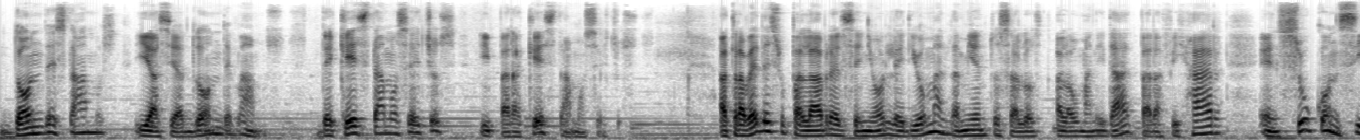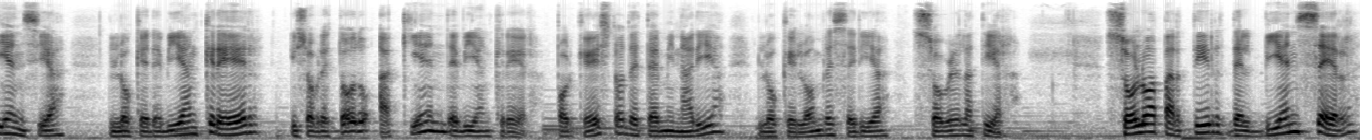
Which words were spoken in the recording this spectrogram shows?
dónde estamos y hacia dónde vamos, de qué estamos hechos y para qué estamos hechos. A través de su palabra el Señor le dio mandamientos a, a la humanidad para fijar en su conciencia lo que debían creer y sobre todo a quién debían creer, porque esto determinaría lo que el hombre sería sobre la tierra. Solo a partir del bien ser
